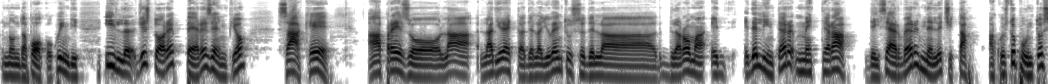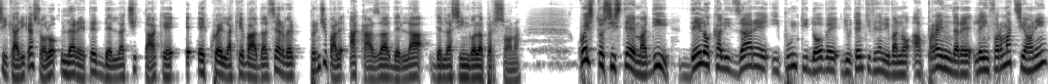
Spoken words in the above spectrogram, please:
non da poco. Quindi il gestore, per esempio, sa che ha preso la, la diretta della Juventus, della, della Roma e, e dell'Inter, metterà dei server nelle città. A questo punto si carica solo la rete della città che è quella che va dal server principale a casa della, della singola persona. Questo sistema di delocalizzare i punti dove gli utenti finali vanno a prendere le informazioni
